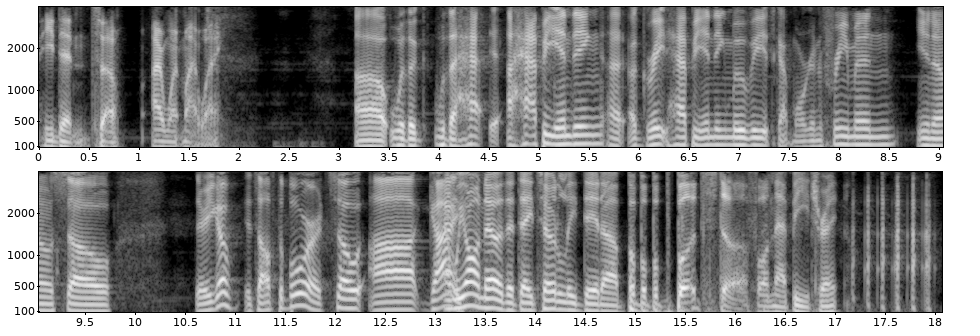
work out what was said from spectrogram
he didn't. So I went my way. uh, with a with a ha- a happy ending, a, a great happy ending movie. It's got Morgan Freeman, you know. So there you go. It's off the board. So, uh, guys, And we all know that they totally did uh, bu- bu- bu- butt stuff on that beach, right?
